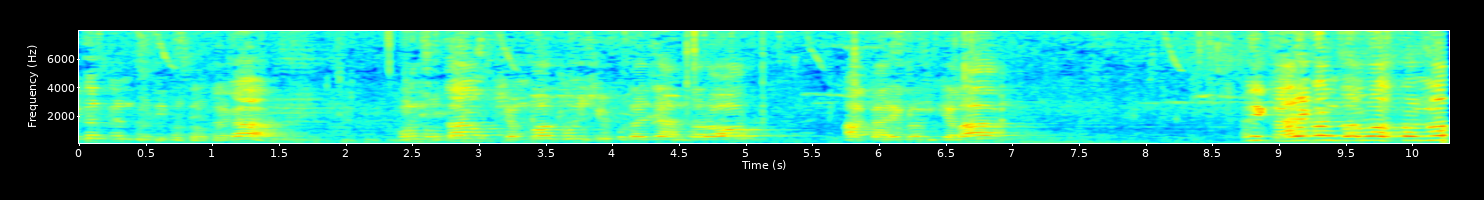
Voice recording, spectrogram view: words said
एकच गणपती बसवतं का? म्हणून मुद्दाम शंभर दोनशे फुटाच्या अंतरावर हा कार्यक्रम केला. आणि कार्यक्रम चालू असताना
